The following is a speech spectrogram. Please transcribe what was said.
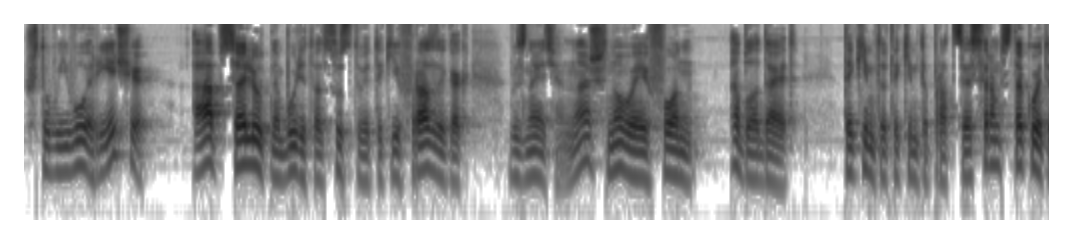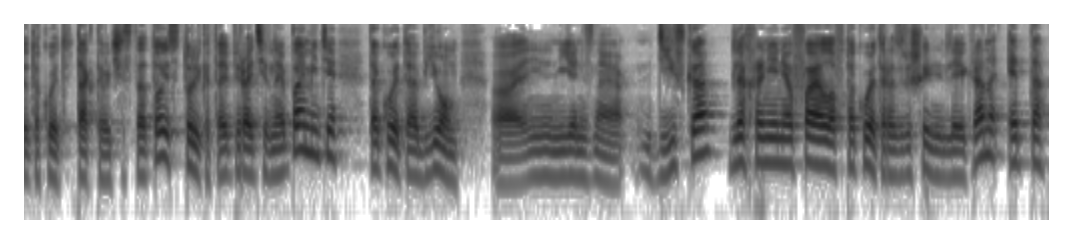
что в его речи абсолютно будет отсутствовать такие фразы, как «Вы знаете, наш новый iPhone обладает таким-то, таким-то процессором, с такой-то, такой-то тактовой частотой, столько-то оперативной памяти, такой-то объем, э, я не знаю, диска для хранения файлов, такое-то разрешение для экрана. Это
